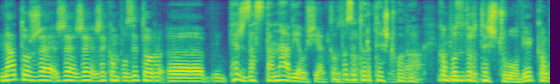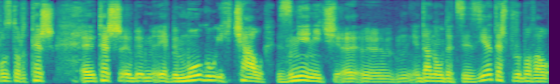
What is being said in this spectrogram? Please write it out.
na to, że, że, że, że kompozytor e, też zastanawiał się, jak Kompozytor to też człowiek. Kompozytor też człowiek, kompozytor też, też jakby mógł i chciał zmienić e, e, daną decyzję, też próbował,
